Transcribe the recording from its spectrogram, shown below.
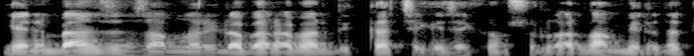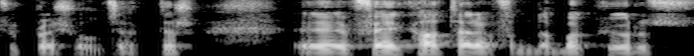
Yeni benzin zamlarıyla beraber dikkat çekecek unsurlardan biri de TÜPRAŞ olacaktır. E, FK tarafında bakıyoruz.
